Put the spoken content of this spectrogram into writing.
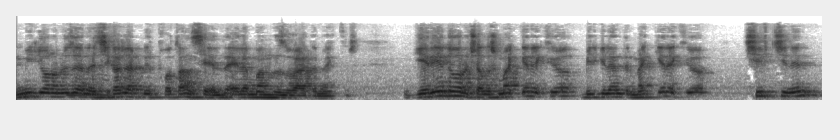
milyonun üzerine çıkacak bir potansiyelde elemanınız var demektir. Geriye doğru çalışmak gerekiyor, bilgilendirmek gerekiyor. Çiftçinin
